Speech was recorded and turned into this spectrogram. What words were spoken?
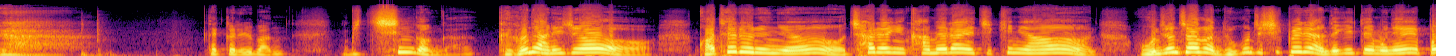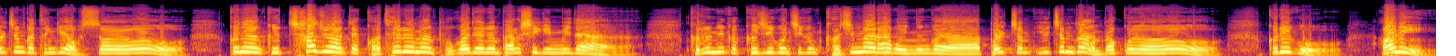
야, 댓글 1번. 미친 건가? 그건 아니죠. 과태료는요, 차량이 카메라에 찍히면 운전자가 누군지 식별이 안 되기 때문에 벌점 같은 게 없어요. 그냥 그 차주한테 과태료만 부과되는 방식입니다. 그러니까 그 직원 지금 거짓말하고 있는 거야. 벌점 1점도 안 받고요. 그리고, 아니,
